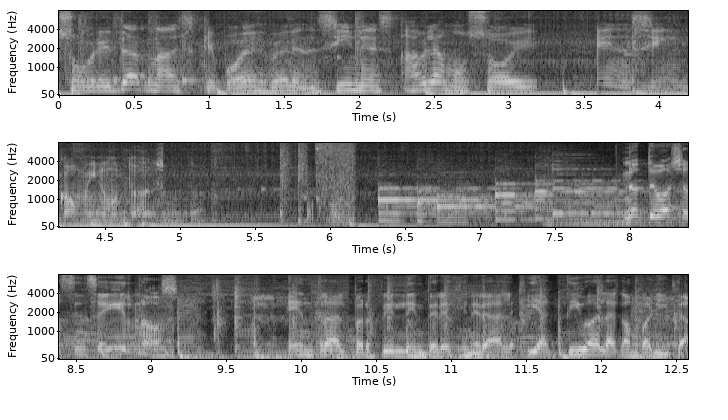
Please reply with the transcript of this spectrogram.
Sobre Eternals que podés ver en cines hablamos hoy en 5 minutos. No te vayas sin seguirnos. Entra al perfil de interés general y activa la campanita.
